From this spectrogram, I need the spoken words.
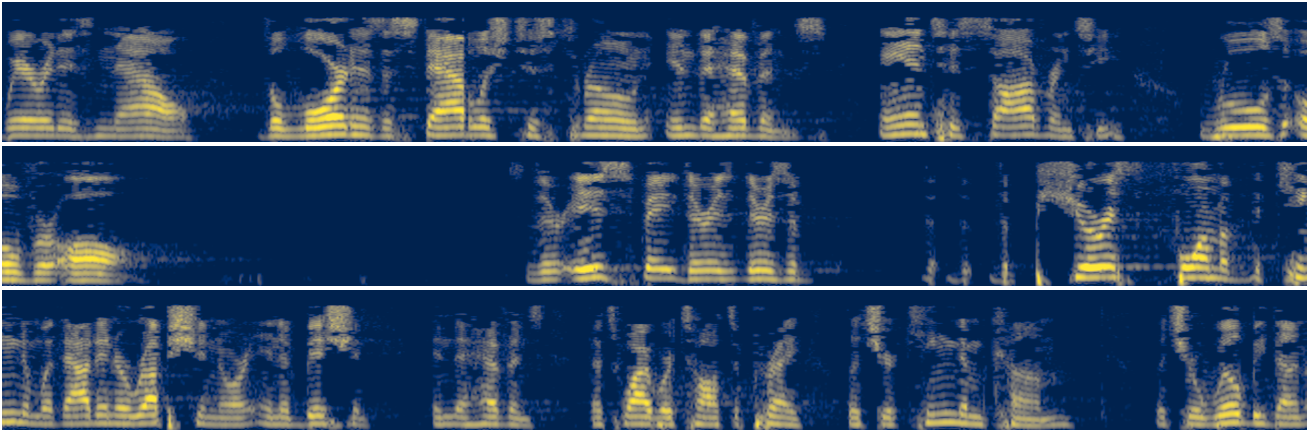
where it is now. The Lord has established his throne in the heavens, and his sovereignty rules over all. So there is space, there is there's a the, the purest form of the kingdom without interruption or inhibition in the heavens. That's why we're taught to pray, let your kingdom come, let your will be done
